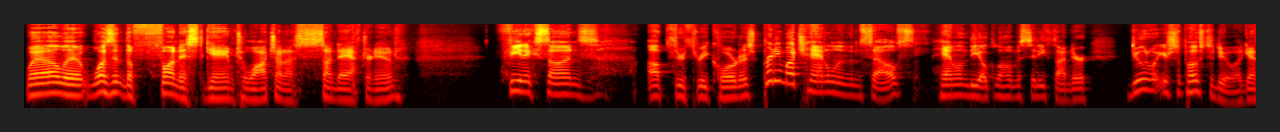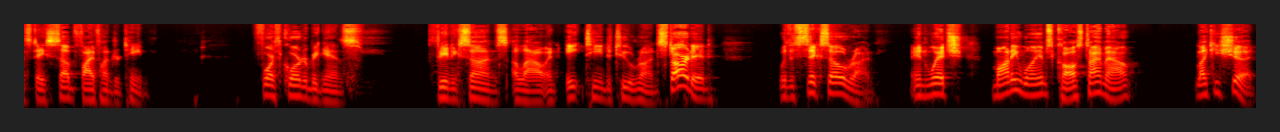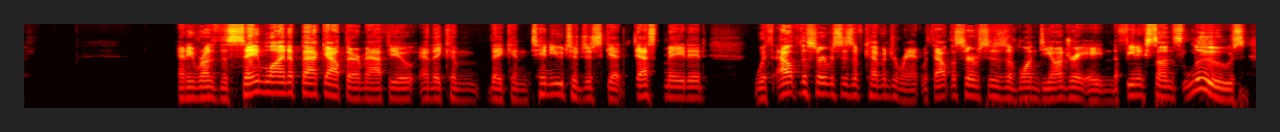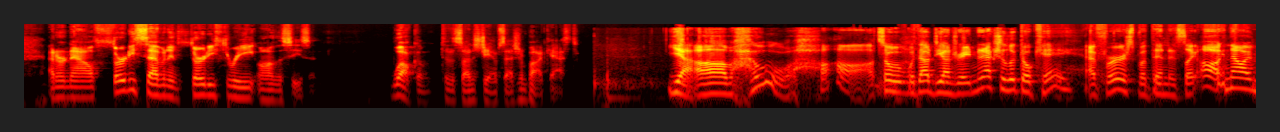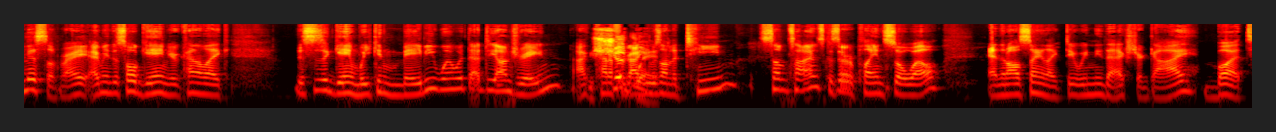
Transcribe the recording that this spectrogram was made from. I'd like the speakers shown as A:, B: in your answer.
A: Well, it wasn't the funnest game to watch on a Sunday afternoon. Phoenix Suns up through three quarters, pretty much handling themselves, handling the Oklahoma City Thunder, doing what you're supposed to do against a sub 500 team. Fourth quarter begins. Phoenix Suns allow an 18 to 2 run. Started with a 6 0 run in which Monty Williams calls timeout like he should and he runs the same lineup back out there, Matthew, and they can they continue to just get decimated without the services of Kevin Durant, without the services of one DeAndre Ayton. The Phoenix Suns lose and are now 37 and 33 on the season. Welcome to the Suns Jam Session podcast.
B: Yeah. Um. Ooh, oh, so without DeAndre Ayton, it actually looked okay at first, but then it's like, oh, now I miss him, right? I mean, this whole game, you're kind of like, this is a game we can maybe win with that DeAndre Ayton. I kind of forgot win. he was on the team sometimes because they were playing so well. And then all of a sudden, like, dude, we need that extra guy. But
